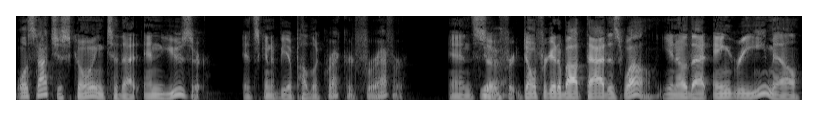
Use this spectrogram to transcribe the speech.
well it's not just going to that end user. It's going to be a public record forever. And so yeah. for, don't forget about that as well. You know that angry email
